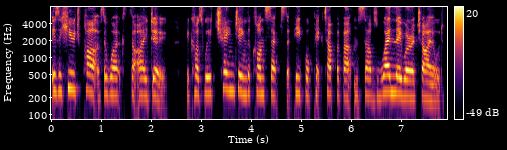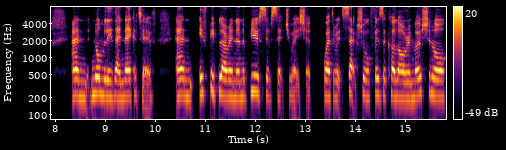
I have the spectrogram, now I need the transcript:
is a huge part of the work that I do because we're changing the concepts that people picked up about themselves when they were a child and normally they're negative. and if people are in an abusive situation whether it's sexual physical or emotional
